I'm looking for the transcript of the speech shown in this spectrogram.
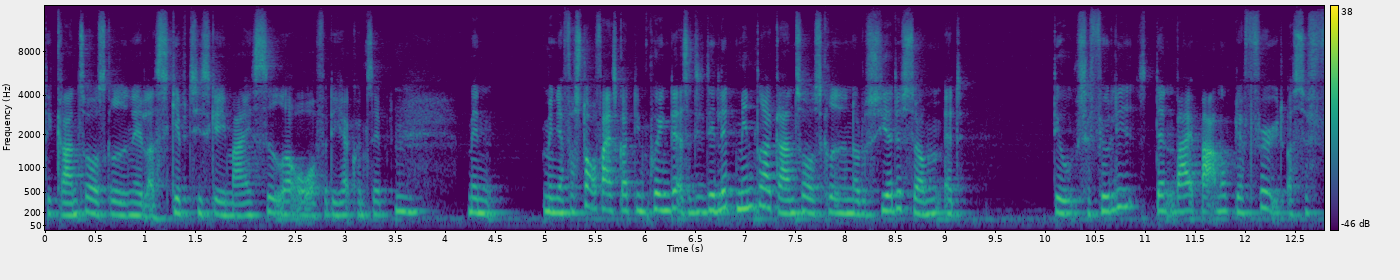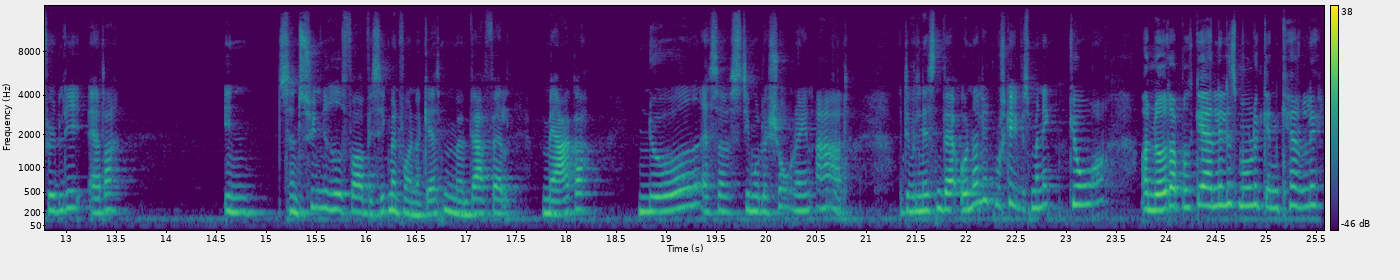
det grænseoverskridende eller skeptiske i mig sidder over for det her koncept. Mm. Men, men jeg forstår faktisk godt din pointe. Altså det, det er lidt mindre grænseoverskridende, når du siger det som, at det er jo selvfølgelig den vej, barnet bliver født, og selvfølgelig er der en sandsynlighed for, hvis ikke man får en orgasme, men i hvert fald mærker noget, altså stimulation af en art. Og det ville næsten være underligt måske, hvis man ikke gjorde. Og noget, der måske er en lille smule genkendeligt,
